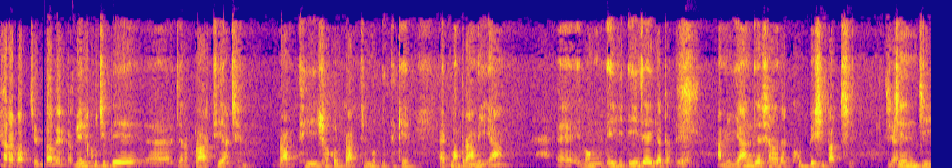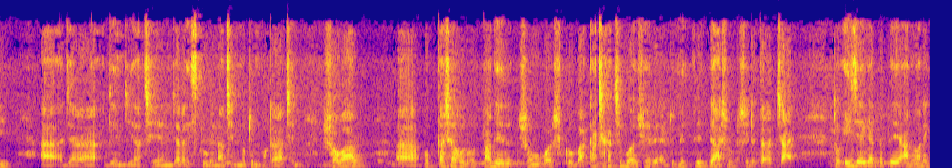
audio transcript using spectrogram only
সারা পাচ্ছেন তাদের কাছে। বেলকুচিতে যারা প্রার্থী আছেন প্রার্থী সকল প্রার্থীর মধ্যে থেকে একমাত্র আমি ইয়াং। এবং এই এই জায়গাটাতে আমি ইয়াংদের সারাটা খুব বেশি পাচ্ছি। আচ্ছা। জেনজি যারা জেনজি আছেন যারা স্টুডেন্ট আছেন নতুন ভোটার আছেন সবার প্রত্যাশা হলো তাদের সমবয়স্ক বা কাছাকাছি বয়সের একজন নেতৃত্বে আসুক সেটা তারা চায়। তো এই জায়গাটাতে আমি অনেক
